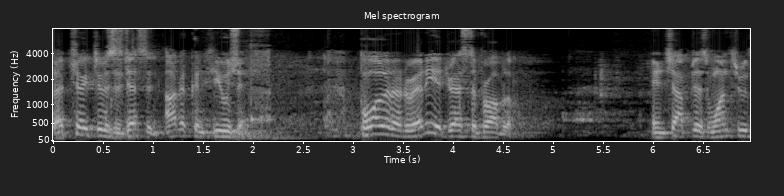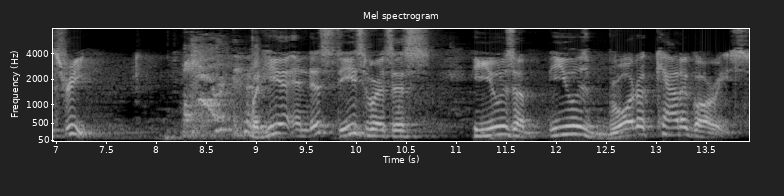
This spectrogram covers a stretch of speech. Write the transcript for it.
That church was just in utter confusion. Paul had already addressed the problem in chapters 1 through 3. But here in this, these verses, he used, a, he used broader categories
